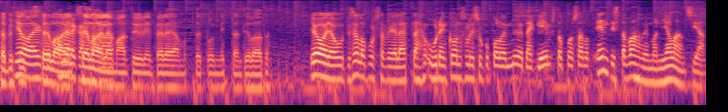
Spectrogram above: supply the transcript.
Sä pystyt Joo, ei, sela- Amerikassa selailemaan tyylin pelejä, mutta ei tule mitään tilata. Joo, ja uutisen lopussa vielä, että uuden konsolisukupolven myötä GameStop on saanut entistä vahvemman jalansijan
